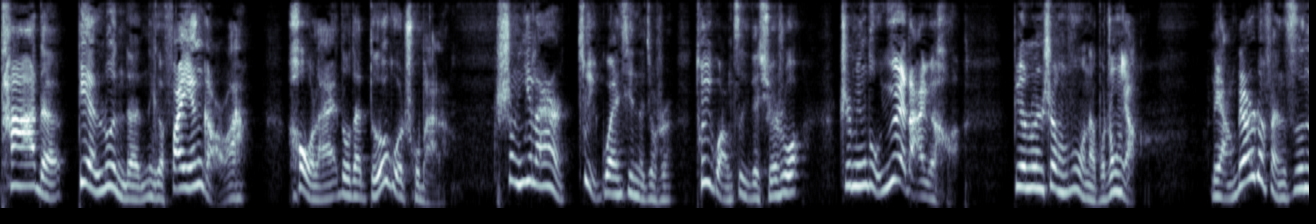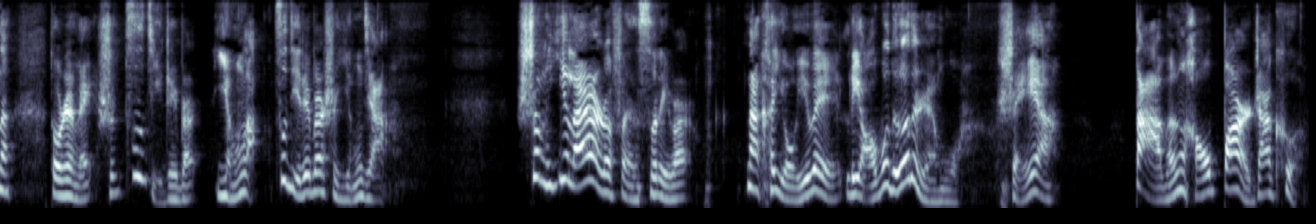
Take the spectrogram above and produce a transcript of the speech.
他的辩论的那个发言稿啊，后来都在德国出版了。圣伊莱尔最关心的就是推广自己的学说，知名度越大越好。辩论胜负呢不重要，两边的粉丝呢都认为是自己这边赢了，自己这边是赢家。圣伊莱尔的粉丝里边，那可有一位了不得的人物，谁呀？大文豪巴尔扎克。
